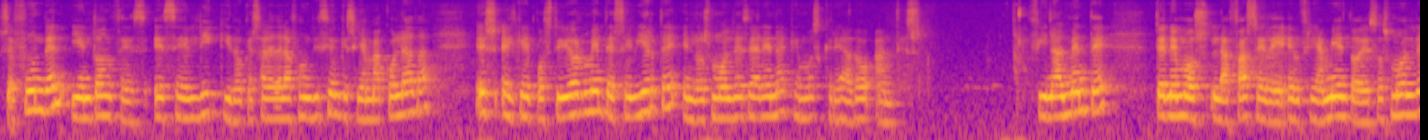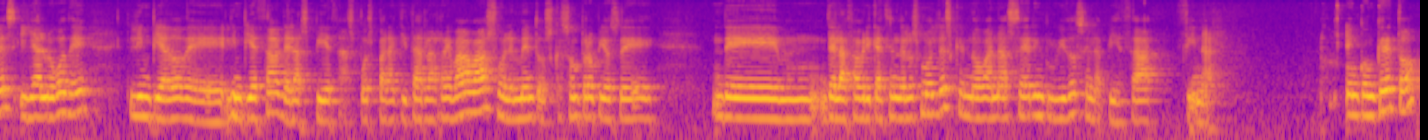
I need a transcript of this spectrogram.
se funden y entonces ese líquido que sale de la fundición que se llama colada es el que posteriormente se vierte en los moldes de arena que hemos creado antes. Finalmente tenemos la fase de enfriamiento de esos moldes y ya luego de limpiado de limpieza de las piezas, pues para quitar las rebabas o elementos que son propios de, de, la fabricación de los moldes que no van a ser incluidos en la pieza final. En concreto,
